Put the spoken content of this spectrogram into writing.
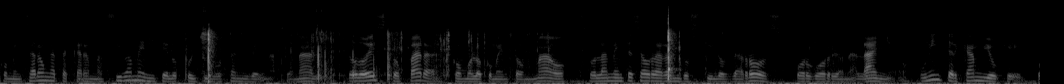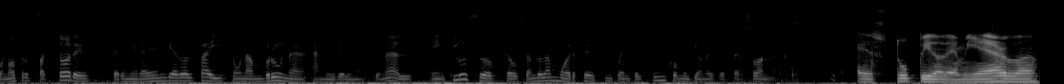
comenzaron a atacar masivamente los cultivos a nivel nacional. Todo esto para, como lo comentó Mao, solamente se ahorrarán 2 kilos de arroz por gorrión al año. Un intercambio que, con otros factores, terminaría enviado al país a una hambruna a nivel nacional e incluso causando la muerte de 55 millones de personas. Estúpido de mierda.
